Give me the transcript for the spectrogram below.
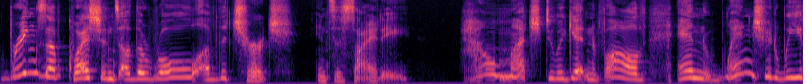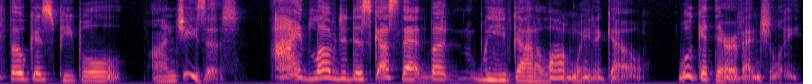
brings up questions of the role of the church in society. How much do we get involved, and when should we focus people on Jesus? I'd love to discuss that, but we've got a long way to go. We'll get there eventually.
